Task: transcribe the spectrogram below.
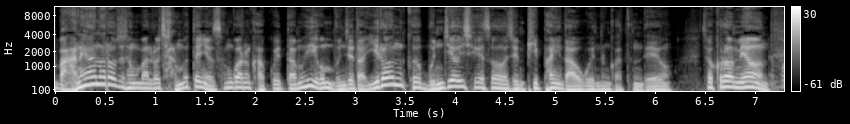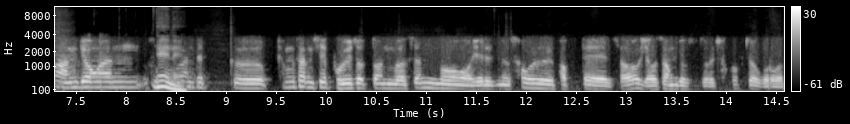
만에 하나라도 정말로 잘못된 여성관을 갖고 있다면 이건 문제다. 이런 그 문제 의식에서 지금 비판이 나오고 있는 것 같은데요. 자 그러면 뭐 안경환 네네. 후보한테 그 평상시에 보여줬던 것은 뭐 예를 들면 서울 법대에서 여성 교수들을 적극적으로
